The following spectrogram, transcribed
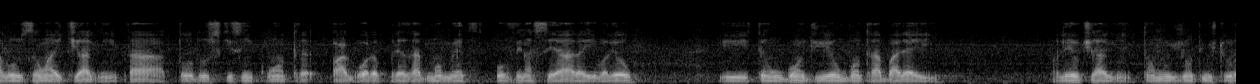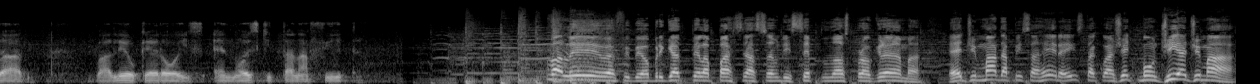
alusão aí, Tiaguinho, para todos que se encontram agora, prezado momento, ouvindo a Seara aí, valeu? E tenha um bom dia, um bom trabalho aí. Valeu, Tiaguinho. Tamo junto e misturado. Valeu, Queiroz. É nós que tá na fita. Valeu, FB. Obrigado pela participação de sempre no nosso programa. Edmar da Pissarreira, aí está com a gente. Bom dia, Edmar.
